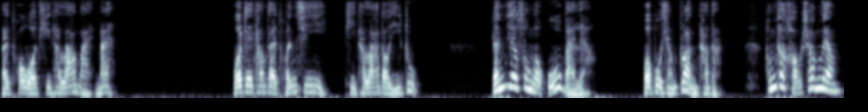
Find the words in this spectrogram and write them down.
来托我替他拉买卖。我这趟在屯溪替他拉到一注。”人家送了五百两，我不想赚他的，同他好商量，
